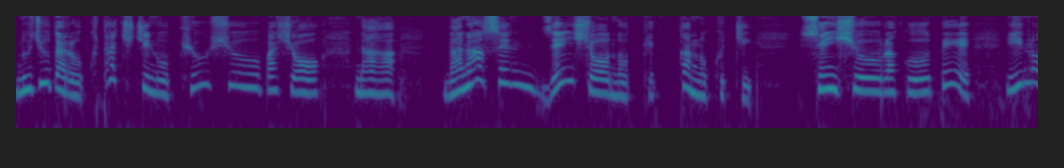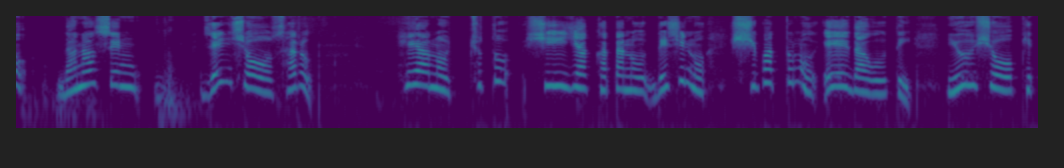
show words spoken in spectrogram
ぬじゅだるくたちちの九州場所な、七戦全勝の結果の口、千秋楽で、いの七千全勝去る、部屋のちょっとシージャ方の弟子の芝との枝を打って、優勝決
